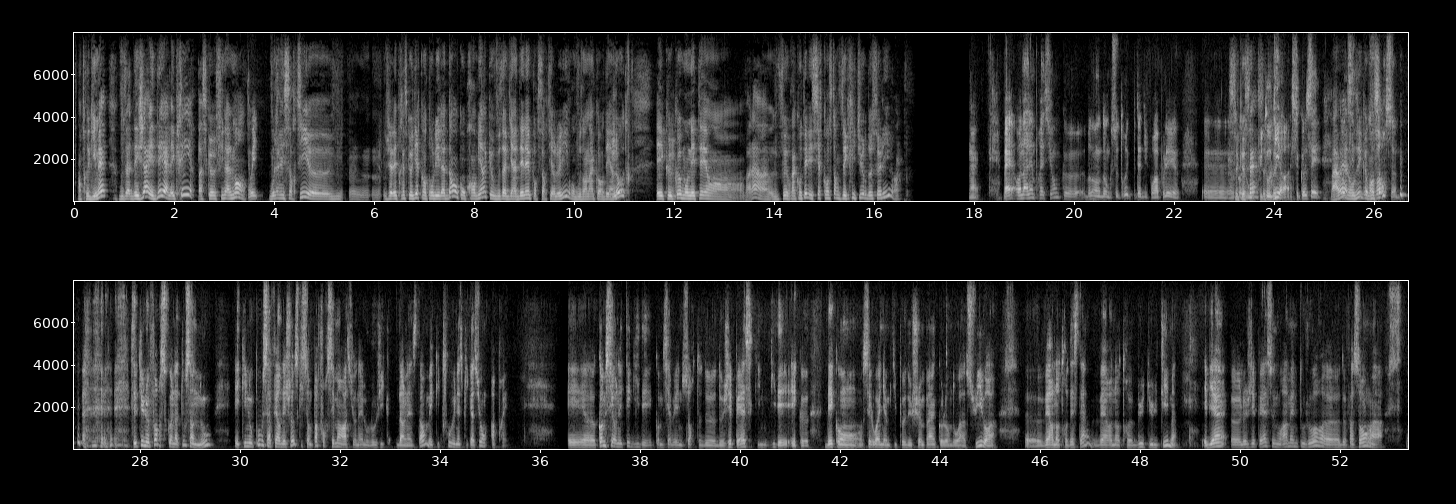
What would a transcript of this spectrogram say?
entre guillemets, vous a déjà aidé à l'écrire parce que finalement, oui, vous l'avez sorti. euh, euh, J'allais presque dire, quand on lit là-dedans, on comprend bien que vous aviez un délai pour sortir le livre, on vous en a accordé un autre. Et que Mm. comme on était en... Voilà, vous pouvez me raconter les circonstances d'écriture de ce livre? Ouais. Ben, on a l'impression que bon, donc ce truc, peut-être il faut rappeler, euh, Ce que c'est, ce plutôt truc. dire ce que c'est. Bah ouais, allons-y, une commençons. force, c'est une force qu'on a tous en nous et qui nous pousse à faire des choses qui ne sont pas forcément rationnelles ou logiques dans l'instant, mais qui trouvent une explication après. Et euh, comme si on était guidé, comme s'il y avait une sorte de, de GPS qui nous guidait, et que dès qu'on s'éloigne un petit peu du chemin que l'on doit suivre, euh, vers notre destin, vers notre but ultime, eh bien, euh, le GPS nous ramène toujours euh, de façon à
